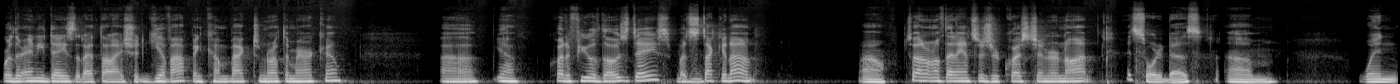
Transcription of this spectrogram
were there any days that I thought I should give up and come back to North America? Uh, yeah, quite a few of those days, but mm-hmm. stuck it out. Wow. So I don't know if that answers your question or not. It sort of does. Um, when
